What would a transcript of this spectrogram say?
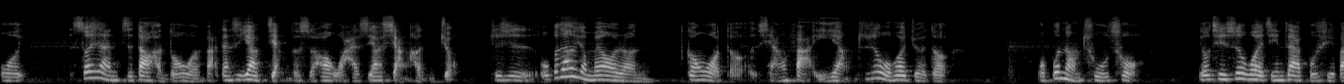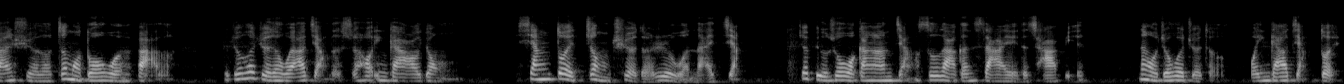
我虽然知道很多文法，但是要讲的时候，我还是要想很久。就是我不知道有没有人跟我的想法一样，就是我会觉得我不能出错，尤其是我已经在补习班学了这么多文法了。我就会觉得我要讲的时候，应该要用相对正确的日文来讲。就比如说我刚刚讲苏拉跟沙耶的差别，那我就会觉得我应该要讲对，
